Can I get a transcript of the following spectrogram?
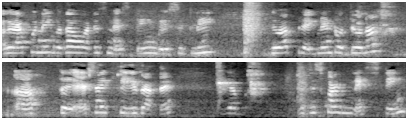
अगर आपको नहीं पता व्हाट इज़ नेस्टिंग बेसिकली जब आप प्रेग्नेंट होते हो ना तो ऐसा एक फ़ेज़ आता है जब विच इज़ कॉल्ड नेस्टिंग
